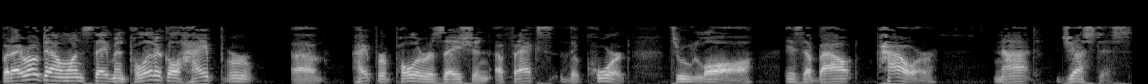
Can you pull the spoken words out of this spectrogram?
But I wrote down one statement, political hyper, uh, hyperpolarization affects the court through law is about power, not justice.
